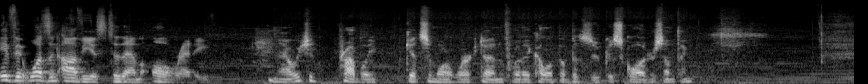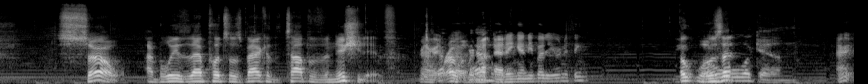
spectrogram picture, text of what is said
If it wasn't obvious to them already. Now we should probably get some more work done before they call up a bazooka squad or something. So I believe that puts us back at the top of initiative. All right, Right, uh, we're not adding anybody or anything. Oh, what was that? Roll again. All right,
